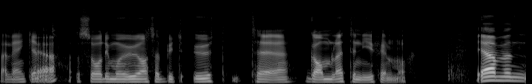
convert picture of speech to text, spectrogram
veldig enkelt. Ja. Så de må jo uansett bytte ut til gamle til nye filmer. Ja, men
